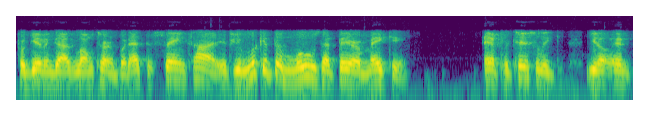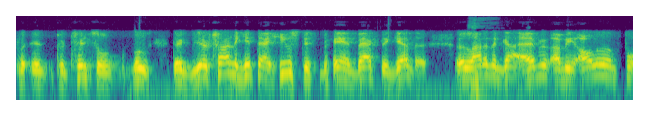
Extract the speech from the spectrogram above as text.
for giving guys long term. But at the same time, if you look at the moves that they are making, and potentially, you know, and, and potential moves. They're, they're trying to get that Houston band back together. A lot of the guys, every, I mean, all of the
